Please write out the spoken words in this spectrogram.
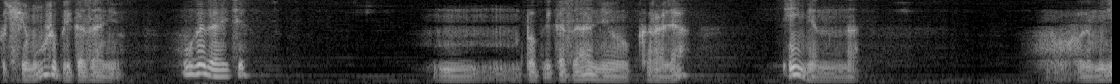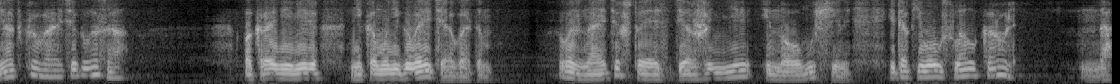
Почему же приказанию? Угадайте. По приказанию короля? Именно. Вы мне открываете глаза. По крайней мере, никому не говорите об этом. Вы знаете, что я сдержаннее иного мужчины. И так его услал король. Да.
